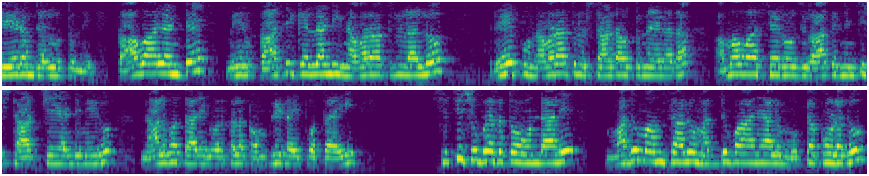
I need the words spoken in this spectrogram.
చేయడం జరుగుతుంది. కావాలంటే మీరు కాశీకి వెళ్ళండి ఈ నవరాత్రులలో. రేపు నవరాత్రులు స్టార్ట్ అవుతున్నాయి కదా. అమావాస్య రోజు రాత్రి నుంచి స్టార్ట్ చేయండి మీరు. నాలుగో తారీఖు వరకు కంప్లీట్ అయిపోతాయి. శుచి శుభ్రతతో ఉండాలి. మధు మాంసాలు మద్యపానాలు ముట్టకూడదు.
